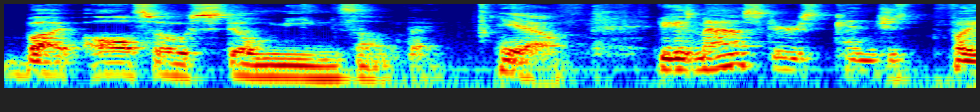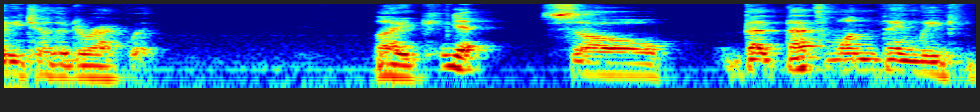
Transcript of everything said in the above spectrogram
but also still mean something. Yeah. Because masters can just fight each other directly. Like, Yeah. so that that's one thing we've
